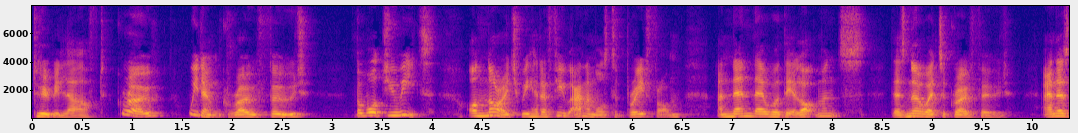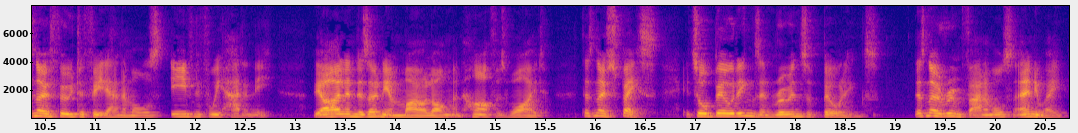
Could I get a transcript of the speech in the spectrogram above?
Doobie laughed. Grow? We don't grow food. But what do you eat? On Norwich we had a few animals to breed from, and then there were the allotments. There's nowhere to grow food, and there's no food to feed animals, even if we had any. The island is only a mile long and half as wide. There's no space. It's all buildings and ruins of buildings. There's no room for animals, and anyway,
